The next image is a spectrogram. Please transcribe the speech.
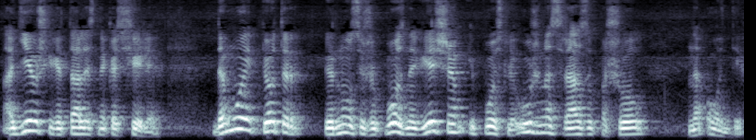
а девушки катались на качелях. Домой Петр вернулся уже поздно вечером и после ужина сразу пошел на отдых.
